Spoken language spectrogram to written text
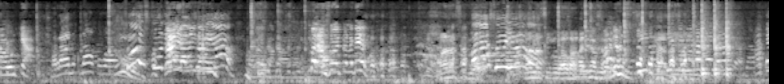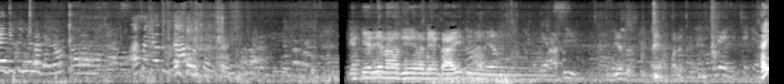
asawang ka. Maranok na ako. Hmm. Ay, Kaya lang kaya. Malasoy talaga yan. Malasoy yan. Malasoy ah. kuwawa ka ah. niya. Maram yan. Ate, dito niyo lagay yun. Asan yun? Ay. Interior na di na niyang kain, di na niyang nasi. Yes. Ay, pala. Hey!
